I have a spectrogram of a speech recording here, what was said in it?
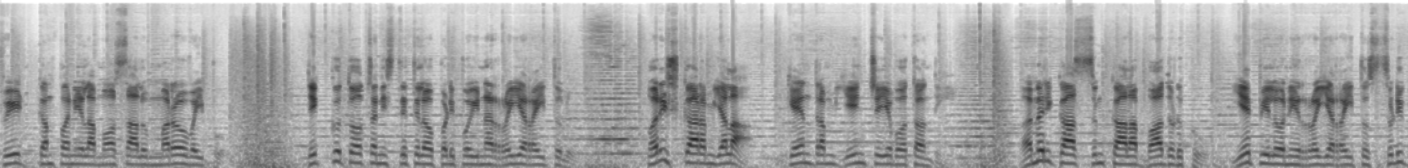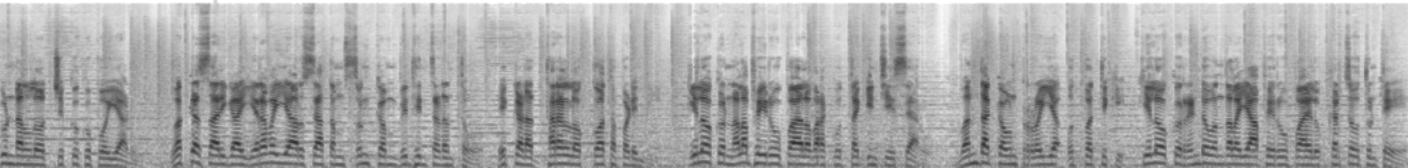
ఫీడ్ కంపెనీల మోసాలు మరోవైపు. దిక్కుతోచని స్థితిలో పడిపోయిన రొయ్య రైతులు. పరిష్కారం ఎలా? కేంద్రం ఏం చేయబోతోంది? అమెరికా సుంకాల బాదుడుకు. ఏపీలోని రొయ్య రైతు సుడిగుండంలో చిక్కుకుపోయాడు. ఒక్కసారిగా ఇరవై ఆరు శాతం సుంకం విధించడంతో ఇక్కడ ధరల్లో కోతపడింది కిలోకు నలభై రూపాయల వరకు తగ్గించేశారు. వంద కౌంట్ రొయ్య ఉత్పత్తికి కిలోకు రెండు వందల యాభై రూపాయలు ఖర్చవుతుంటే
